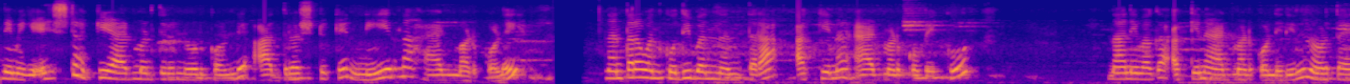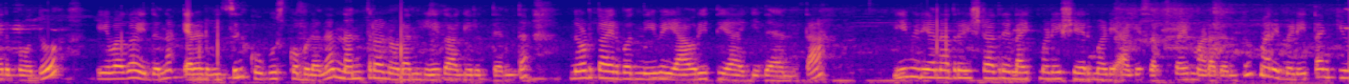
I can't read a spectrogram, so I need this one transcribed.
ನಿಮಗೆ ಎಷ್ಟು ಅಕ್ಕಿ ಆ್ಯಡ್ ಮಾಡ್ತೀರೋ ನೋಡ್ಕೊಂಡು ಅದರಷ್ಟಕ್ಕೆ ನೀರನ್ನ ಆ್ಯಡ್ ಮಾಡ್ಕೊಳ್ಳಿ. ನಂತರ ಒಂದು ಕುದಿ ಬಂದ ನಂತರ ಅಕ್ಕಿನ ಆ್ಯಡ್ ಮಾಡ್ಕೋಬೇಕು. ನಾನಿವಾಗ ಅಕ್ಕಿನ ಆ್ಯಡ್ ಮಾಡ್ಕೊಂಡಿದ್ದೀನಿ, ನೋಡ್ತಾ ಇರ್ಬೋದು. ಇವಾಗ ಇದನ್ನು ಎರಡು ವಿಸಿಲ್ ಕೂಗಿಸ್ಕೊಬಿಡೋಣ ನಂತರ ನೋಡೋಣ ಹೇಗಾಗಿರುತ್ತೆ ಅಂತ. ನೋಡ್ತಾ ಇರ್ಬೋದು ನೀವೇ ಯಾವ ರೀತಿ ಆಗಿದೆ ಅಂತ. ಈ ವಿಡಿಯೋನಾದರೂ ಇಷ್ಟ ಆದರೆ ಲೈಕ್ ಮಾಡಿ, ಶೇರ್ ಮಾಡಿ, ಹಾಗೆ ಸಬ್ಸ್ಕ್ರೈಬ್ ಮಾಡೋದಂತೂ ಮರಿಬೇಡಿ. Thank you.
